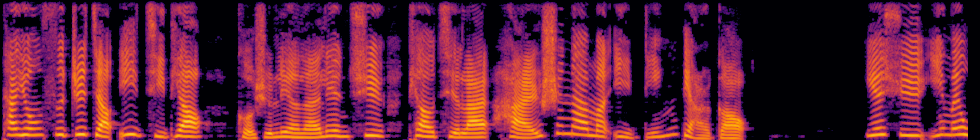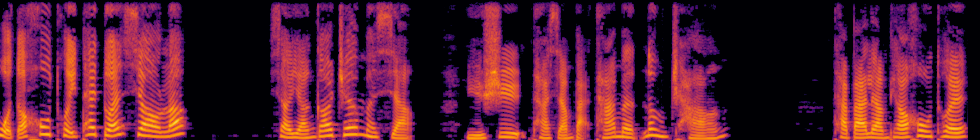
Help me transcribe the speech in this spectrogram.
它用四只脚一起跳。可是练来练去，跳起来还是那么一丁点儿高。也许因为我的后腿太短小了，小羊羔这么想。于是他想把它们弄长。他把两条后腿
